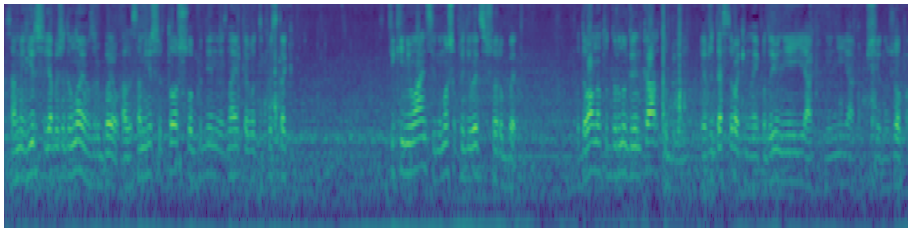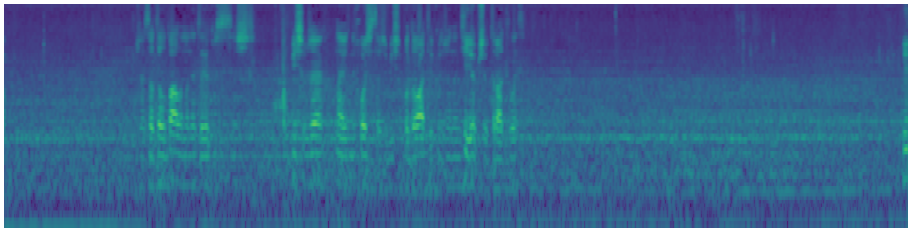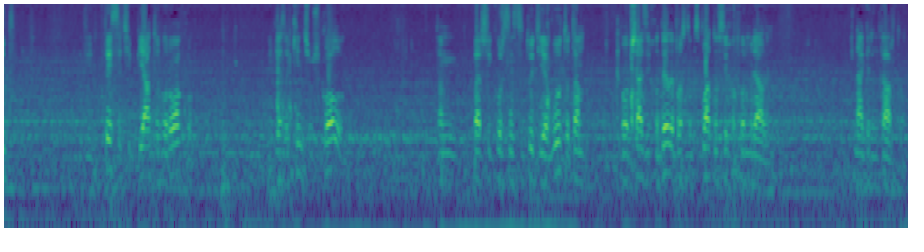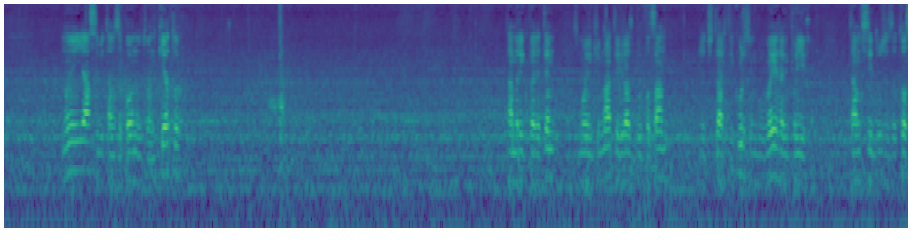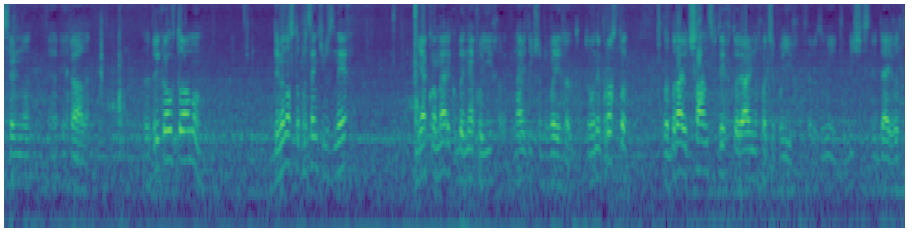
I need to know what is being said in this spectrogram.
Саме гірше, я би вже давно його зробив, але саме гірше то, що, блін, ви знаєте, от якось так стільки нюансів, не можеш приділитися, що робити. Подавав на ту дурну грін-карту, блін. Я вже 10 років на неї подаю ніяк, ну ніяк, взагалі, ну жопа. Вже задолбало мене то якось більше вже навіть не хочеться вже більше подавати, якось вже надія взагалі втратилась. Від 2005 року, як я закінчив школу, там перший курс в інституті я був, то там по общазі ходили, просто безплатно всіх оформляли на грін-карту. Ну і я собі там заповнив ту анкету. Там рік перед тим з моєї кімнати якраз був пацан, вже четвертий курс, він був виграв і поїхав. Там всі дуже за то сильно е, грали. Але прикол в тому, 90% з них ніяку Америку би не поїхали, навіть якщо б виграли. Тобто вони просто забирають шанс в тих, хто реально хоче поїхати. Розумієте? Більшість людей. От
